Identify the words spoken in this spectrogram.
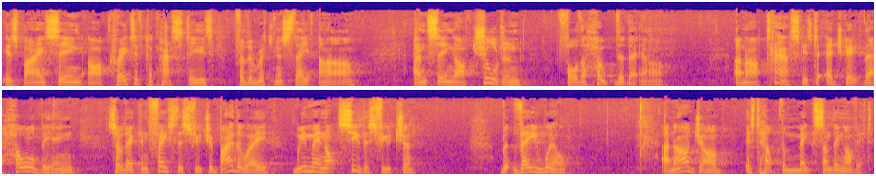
is by seeing our creative capacities for the richness they are and seeing our children for the hope that they are. And our task is to educate their whole being so they can face this future. By the way, we may not see this future, but they will. And our job is to help them make something of it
